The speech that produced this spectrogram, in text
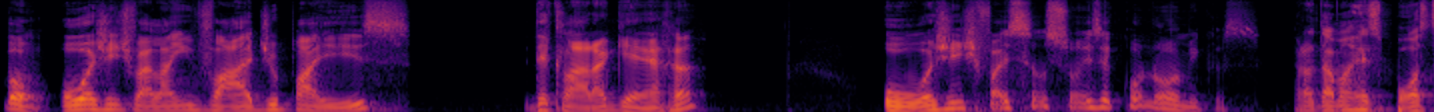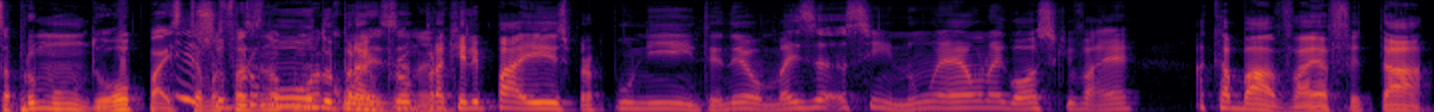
Bom, ou a gente vai lá invade o país, declara guerra, ou a gente faz sanções econômicas. Para dar uma resposta para o mundo. Opa, estamos Isso, fazendo mundo, alguma coisa, Para né? aquele país, para punir, entendeu? Mas assim, não é um negócio que vai acabar, vai afetar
